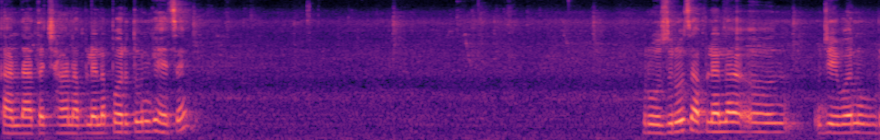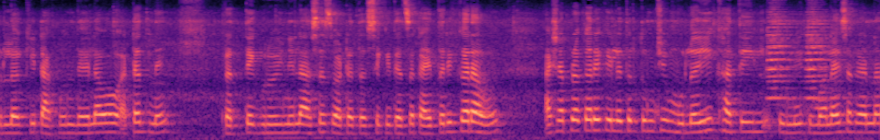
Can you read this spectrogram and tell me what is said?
कांदा आता छान आपल्याला परतून घ्यायचा आहे रोज रोज आपल्याला जेवण उरलं की टाकून द्यायला वाटत नाही. प्रत्येक गृहिणीला असंच वाटत असते की त्याचं काहीतरी करावं. अशा प्रकारे केलं तर तुमची मुलंही खातील. तुम्ही तुम्हालाही सगळ्यांना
